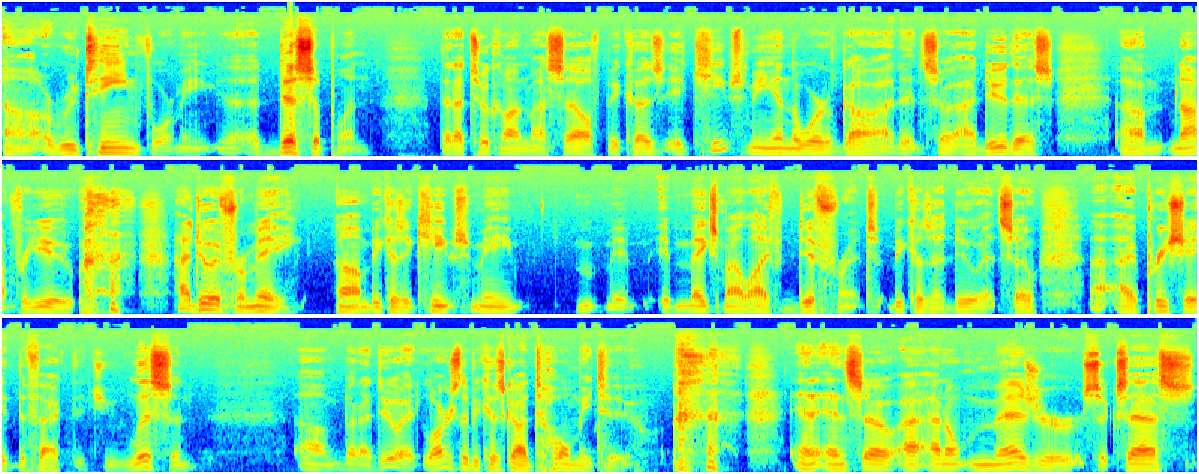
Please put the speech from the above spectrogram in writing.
a routine for me, a discipline that I took on myself because it keeps me in the Word of God. And so I do this um, not for you, I do it for me um, because it keeps me. It, it, makes my life different because I do it. So I appreciate the fact that you listen, um, but I do it largely because God told me to. and, and so I, I don't measure success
